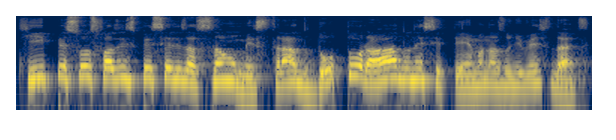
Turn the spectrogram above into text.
que pessoas fazem especialização, mestrado, doutorado nesse tema nas universidades.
